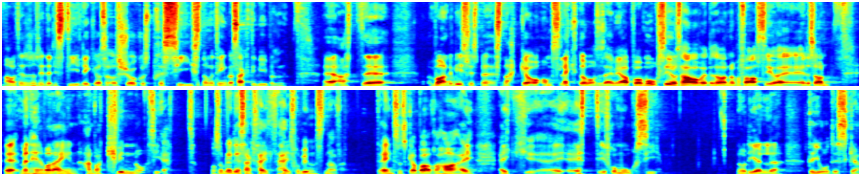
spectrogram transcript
Av og til syns jeg det er litt stilig å, å se hvordan presist noen ting blir sagt i Bibelen. Eh, at eh, Vanligvis hvis vi snakker om slekta vår, så sier vi ja, på morssida er det sånn, og på farssida er det sånn. Eh, men her var det én. Han var kvinna si ett. Og så ble det sagt helt, helt fra begynnelsen av. Det er en som skal bare ha ei, ei, ei, ett ifra mor si når det gjelder det jordiske.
